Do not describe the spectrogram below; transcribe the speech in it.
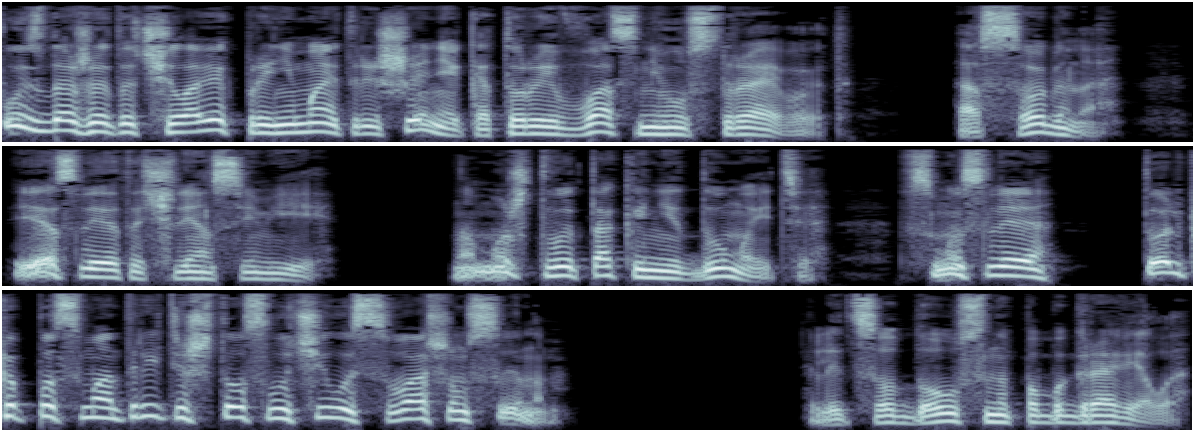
Пусть даже этот человек принимает решения, которые вас не устраивают. Особенно, если это член семьи. Но, может, вы так и не думаете. В смысле, только посмотрите, что случилось с вашим сыном». Лицо Доусона побагровело.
